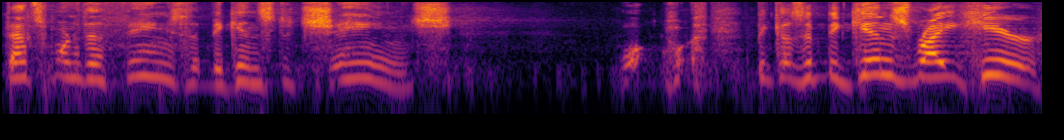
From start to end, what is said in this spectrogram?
That's one of the things that begins to change because it begins right here.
